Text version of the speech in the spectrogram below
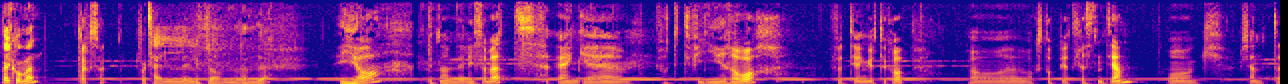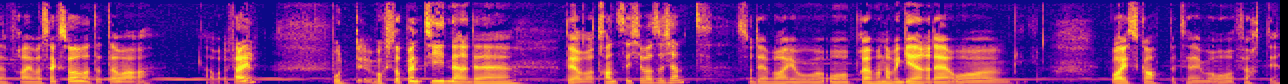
Velkommen. Takk, takk. Fortell litt om hvem du er. Ja, mitt navn er Elisabeth. Jeg er 44 år. Født i en guttekropp. Og vokste opp i et kristent hjem. Og kjente fra jeg var seks år at dette var, her var det feil. Bod, vokste opp i en tid der det, det å være trans ikke var så kjent. Så det var jo å prøve å navigere det, og var i skapet til jeg var over 40.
